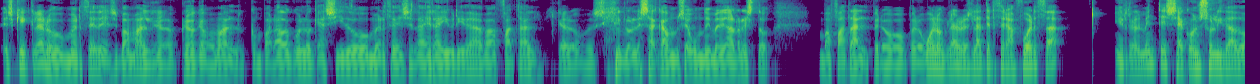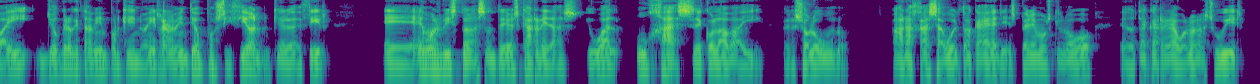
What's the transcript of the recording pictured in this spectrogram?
es que, claro, Mercedes va mal, claro, que va mal. Comparado con lo que ha sido Mercedes en la era híbrida, va fatal. Claro, si no le saca un segundo y medio al resto, va fatal. Pero, pero bueno, claro, es la tercera fuerza y realmente se ha consolidado ahí. Yo creo que también porque no hay realmente oposición, quiero decir. Eh, hemos visto las anteriores carreras, igual un Haas se colaba ahí, pero solo uno. Ahora Haas ha vuelto a caer y esperemos que luego en otra carrera vuelvan a subir.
